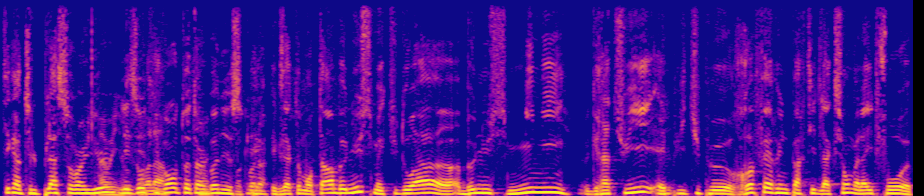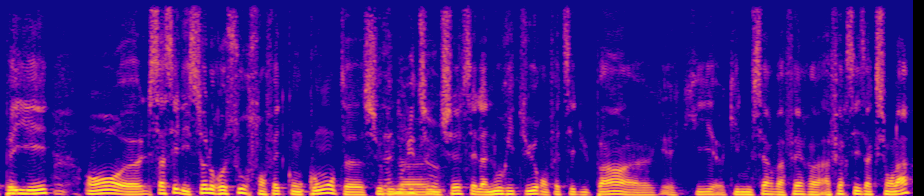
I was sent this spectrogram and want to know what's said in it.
Tu sais, quand tu le places sur un lieu, Ah oui, les autres Voilà. ils vont, toi t'as un bonus. Ok, Voilà. Exactement. T'as un bonus, mais que tu dois euh, un bonus mini gratuit, et puis tu peux refaire une partie de l'action, mais là il te faut euh, payer en. euh, ça c'est les seules ressources en fait qu'on compte euh, sur La une, nourriture. une chaise, c'est la nourriture. En fait, c'est du pain euh, qui euh, qui nous servent à faire à faire ces actions là.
